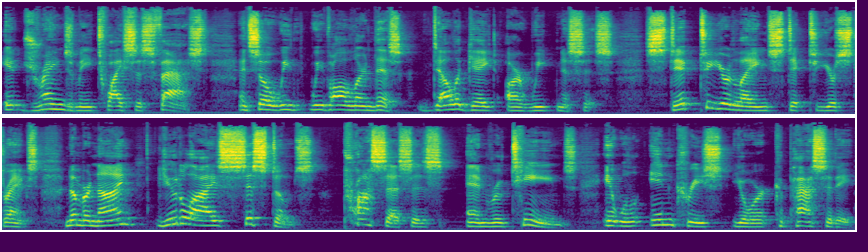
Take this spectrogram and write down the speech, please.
it drains me twice as fast. And so we, we've all learned this delegate our weaknesses. Stick to your lane, stick to your strengths. Number nine, utilize systems, processes, and routines. It will increase your capacity.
